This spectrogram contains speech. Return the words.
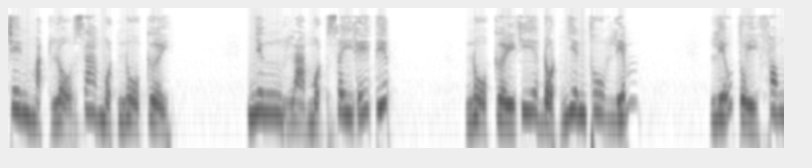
trên mặt lộ ra một nụ cười. nhưng là một giây kế tiếp. nụ cười kia đột nhiên thu liếm l i ễ u tùy phong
